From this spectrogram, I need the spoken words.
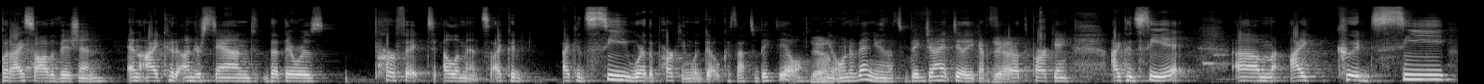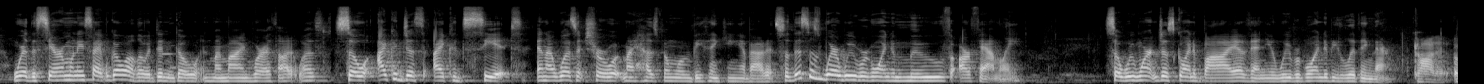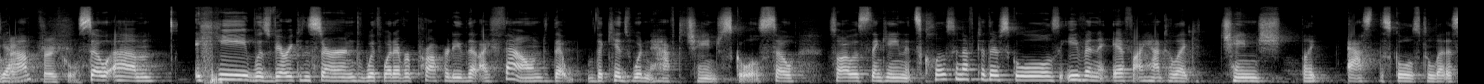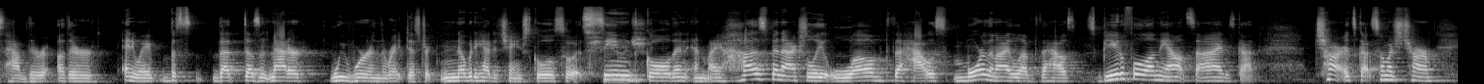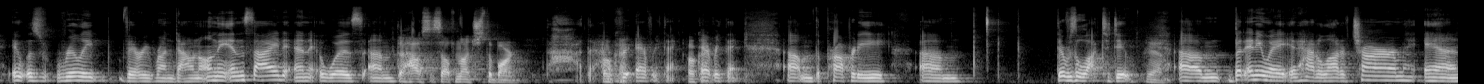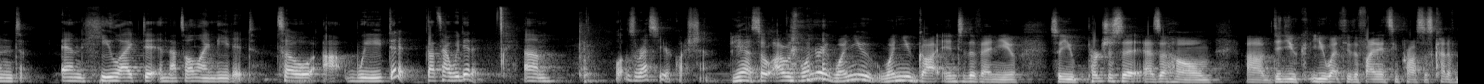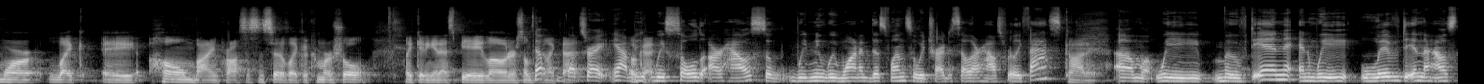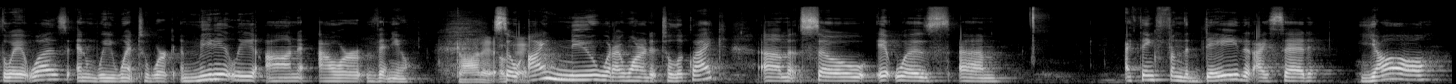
but I saw the vision, and I could understand that there was perfect elements. I could. I could see where the parking would go because that's a big deal. Yeah. When you own a venue, that's a big giant deal. You got to figure Yeah. out the parking. I could see it. Um, I could see where the ceremony site would go, although it didn't go in my mind where I thought it was. So I could just, I could see it, and I wasn't sure what my husband would be thinking about it. So this is where we were going to move our family. So we weren't just going to buy a venue; we were going to be living there. Got it. Okay. Yeah. Very cool. So um, he was very concerned with whatever property that I found that the kids wouldn't have to change schools. So so I was thinking it's close enough to their schools, even if I had to like change, like ask the schools to let us have their other. Anyway, but that doesn't matter. We were in the right district. Nobody had to change schools, so it seemed golden. And my husband actually loved the house more than I loved the house. It's beautiful on the outside. It's got char- it's got so much charm. It was really very run down on the inside, and it was um, the house itself, not just the barn. the, Okay. everything, Okay. everything. Um, the property. Um, there was a lot to do. Yeah. Um, but anyway, it had a lot of charm, and and he liked it, and that's all I needed. So uh, we did it. That's how we did it. Um, what was the rest of your question? Yeah, so I was wondering when you when you got into the venue, so you purchased it as a home. Um, did you you went through the financing process kind of more like a home buying process instead of like a commercial, like getting an SBA loan or something Yep, like that? that's right. Yeah, we- Okay. we, sold our house, so we knew we wanted this one, so we tried to sell our house really fast. Got it. Um, we moved in and we lived in the house the way it was, and we went to work immediately on our venue. Got it. So okay. I knew what I wanted it to look like. Um, so it was, um, I think, from the day that I said, Y'all,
